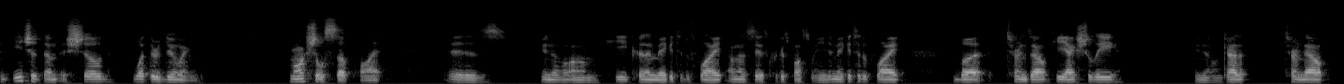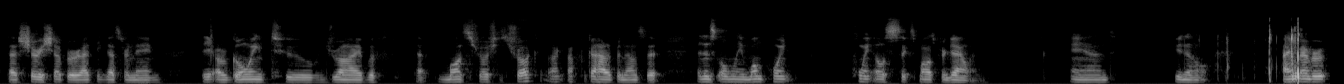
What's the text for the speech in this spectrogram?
and each of them it showed what they're doing. Marshall's subplot is, you know, um, he couldn't make it to the flight. I'm gonna say as quick as possible. He didn't make it to the flight, but turns out he actually, you know, got it. Turned out that Sherri Shepherd, I think that's her name, they are going to drive with that monstrous truck. I, I forgot how to pronounce it and it's only 1.06 miles per gallon. And, you know, I remember,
